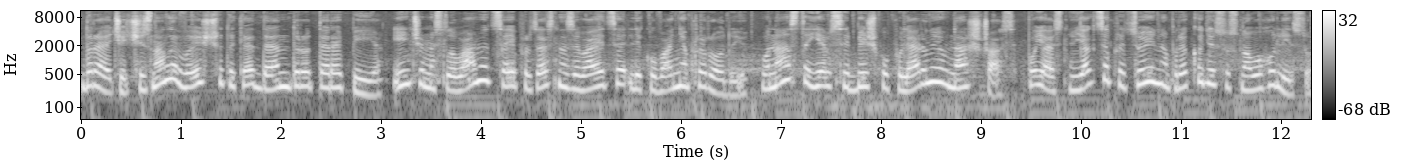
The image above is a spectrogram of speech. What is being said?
До речі, чи знали ви, що таке дендротерапія? Іншими словами, цей процес називається лікування природою. Вона стає все більш популярною в наш час. Поясню, як це працює на прикладі соснового лісу.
